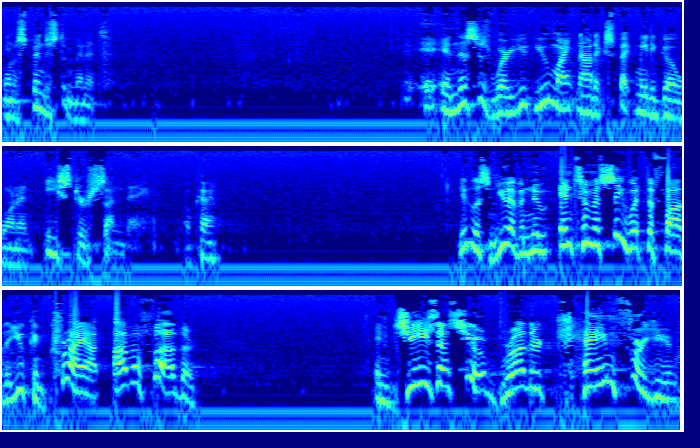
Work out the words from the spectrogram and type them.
I want to spend just a minute. And this is where you, you might not expect me to go on an Easter Sunday, okay? You listen, you have a new intimacy with the Father. You can cry out, Abba, Father. And Jesus, your brother, came for you.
